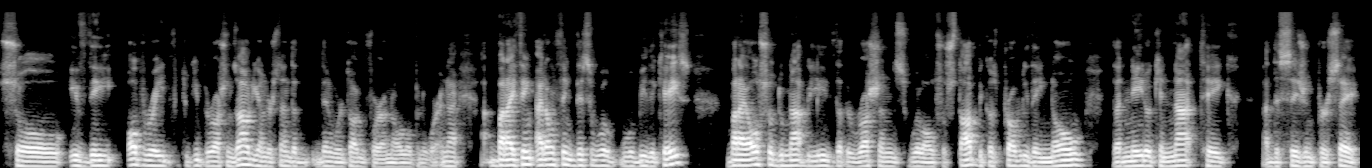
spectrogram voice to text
So if they operate to keep the Russians out, you understand that then we're talking for an all open war. And I, but I think I don't think this will will be the case. But I also do not believe that the Russians will also stop because probably they know that NATO cannot take a decision per se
